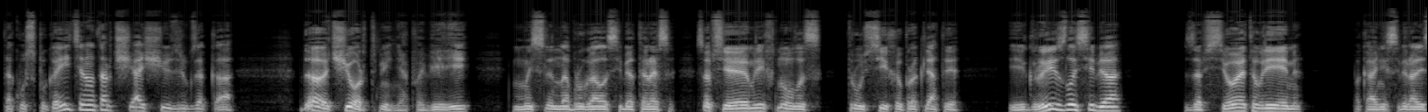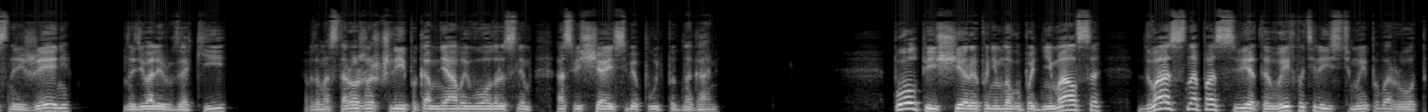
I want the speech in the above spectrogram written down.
так успокоительно торчащую из рюкзака. «Да черт меня побери!» — мысленно обругала себя Тереса. Совсем рехнулась, трусиха проклятая, и грызла себя за все это время, пока они собирались снаряжение, надевали рюкзаки, а потом осторожно шли по камням и водорослям, освещая себе путь под ногами. Пол пещеры понемногу поднимался, два снопа света выхватили из тьмы поворот.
